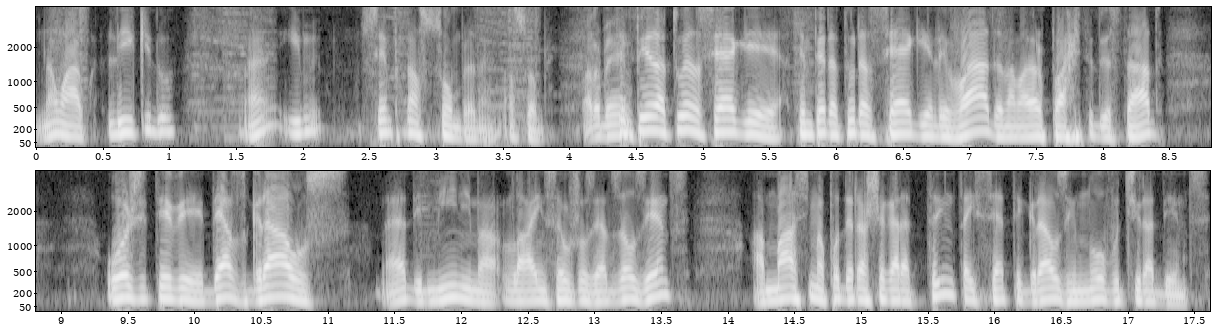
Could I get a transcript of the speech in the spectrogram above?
não água, líquido, né? e sempre na sombra, né? Na sombra. Parabéns. A temperatura segue, a temperatura segue elevada na maior parte do estado. Hoje teve 10 graus né, de mínima lá em São José dos Ausentes. A máxima poderá chegar a 37 graus em Novo Tiradentes.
